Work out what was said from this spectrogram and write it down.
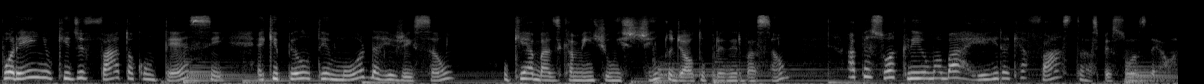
Porém, o que de fato acontece é que, pelo temor da rejeição, o que é basicamente um instinto de autopreservação, a pessoa cria uma barreira que afasta as pessoas dela.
